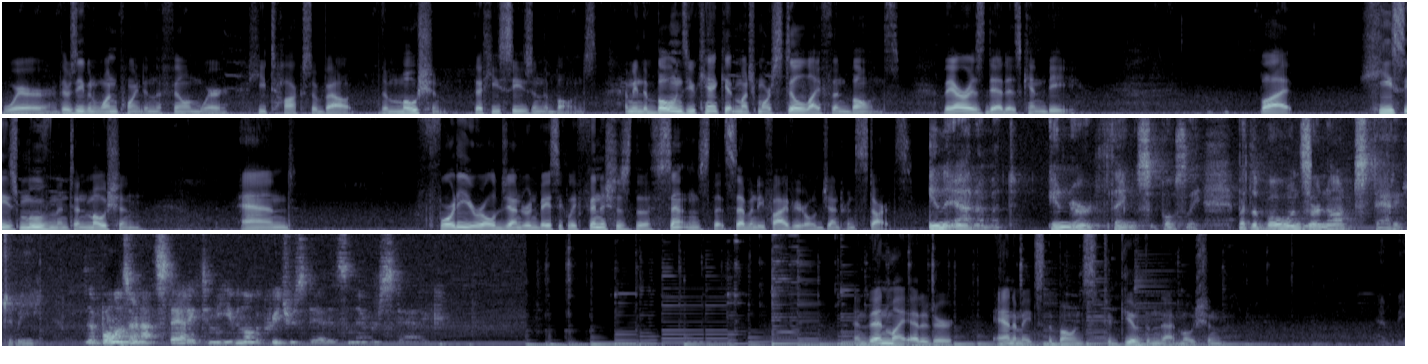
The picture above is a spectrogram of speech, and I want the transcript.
where there's even one point in the film where he talks about the motion that he sees in the bones. I mean, the bones, you can't get much more still life than bones. They are as dead as can be. But he sees movement and motion and 40-year-old Gendron basically finishes the sentence that 75-year-old Gendron starts. Inanimate, inert things, supposedly. But the bones are not static to me. The bones are not static to me, even though the creature's dead, it's never static. And then my editor animates the bones to give them that motion,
